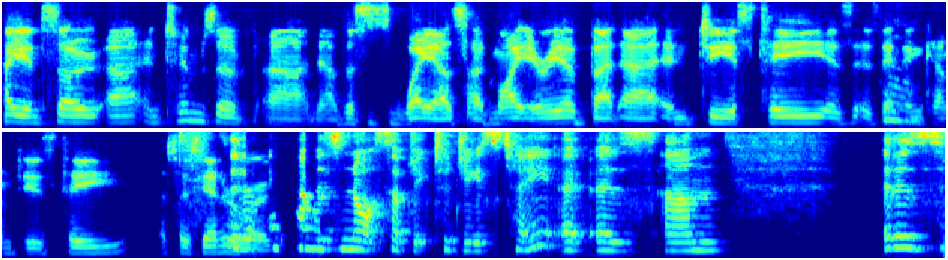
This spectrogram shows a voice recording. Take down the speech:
Hey, and so uh, in terms of uh, now, this is way outside my area, but uh, in GST, is is that mm. income GST associated? Or? income is not subject to GST. It is um, it is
